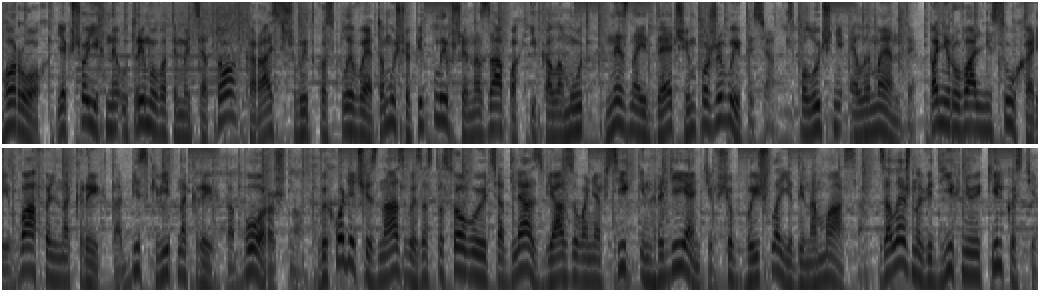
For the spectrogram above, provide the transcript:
горох. Якщо їх не утримуватиметься, то карась швидко спливе, тому що підпливши на запах і каламут, не знайде чим поживитися. Сполучні елементи, панірувальні сухарі, вафельна крихта, бісквітна крихта, борошно. Виходячи з назви, застосовуються для зв'язування всіх інгредієнтів, щоб вийшла єдина маса. Залежно від їхньої кількості,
